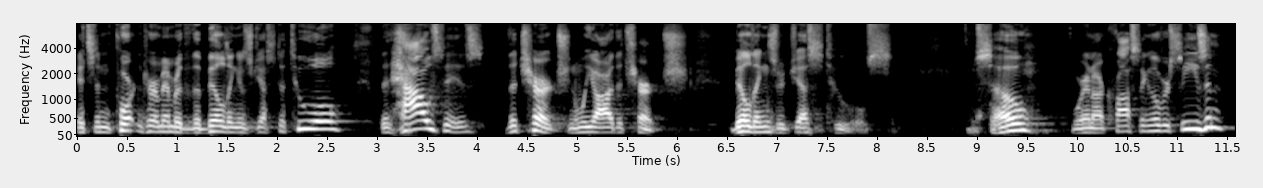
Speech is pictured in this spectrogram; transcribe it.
It's important to remember that the building is just a tool that houses the church, and we are the church. Buildings are just tools. And so, we're in our crossing over season,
